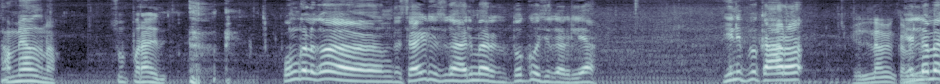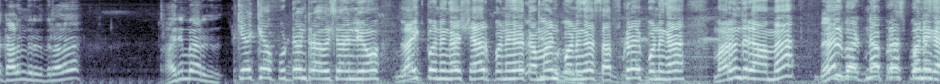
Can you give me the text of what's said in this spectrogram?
செம்மையாகுதுண்ணா சூப்பராக இருக்குது. பொங்கலுக்கும் இந்த சைடிஷுக்கும் அருமையாக இருக்குது. தொக்கு வச்சுருக்காரு இல்லையா? இனிப்பு காரம் எல்லாமே கலந்து எல்லாமே கலந்துருக்கிறதுனால அருமையாக இருக்குது. கேகே ஃபுட் அண்ட் ட்ராவல் சேனலையும் லைக் பண்ணுங்க ஷேர் பண்ணுங்க கமெண்ட் பண்ணுங்க சப்ஸ்கிரைப் பண்ணுங்க. மறந்துடாம பெல் பட்டனை பிரஸ் பண்ணுங்க.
